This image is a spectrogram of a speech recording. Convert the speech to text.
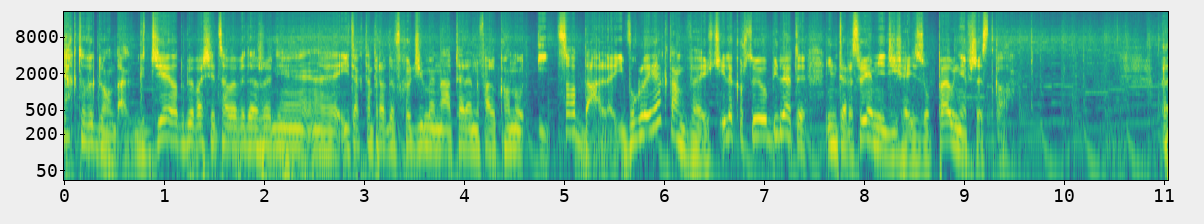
jak to wygląda? Gdzie odbywa się całe wydarzenie e, i tak naprawdę wchodzimy na teren Falconu i co dalej? W ogóle jak tam wejść? Ile kosztują bilety? Interesuje mnie dzisiaj zupełnie wszystko. E,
